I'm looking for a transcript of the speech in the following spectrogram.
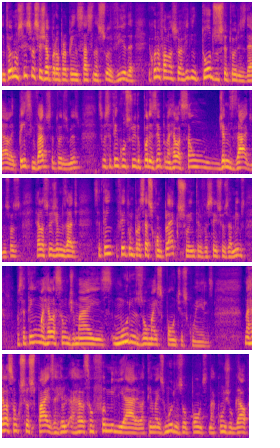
Então eu não sei se você já parou para pensar se na sua vida, e quando eu falo na sua vida, em todos os setores dela, e pense em vários setores mesmo, se você tem construído, por exemplo, na relação de amizade, nas suas relações de amizade, você tem feito um processo complexo entre você e seus amigos, você tem uma relação de mais muros ou mais pontes com eles na relação com seus pais, a, relação familiar, ela tem mais muros ou pontos na conjugal,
